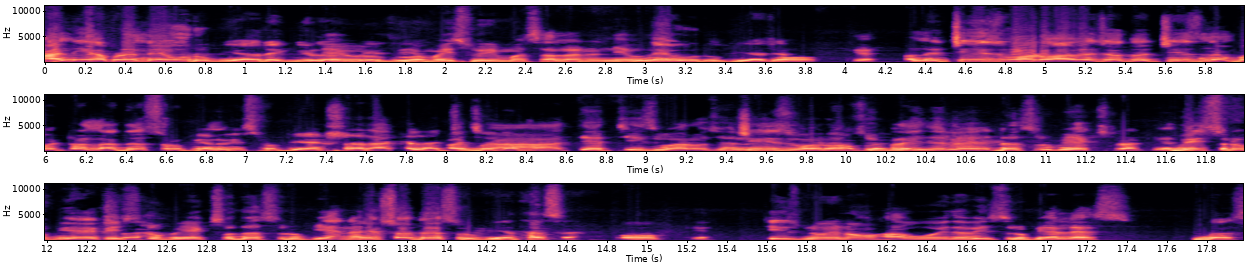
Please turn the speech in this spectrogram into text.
આની આપણે નેવું રૂપિયા રેગ્યુલર રૂપિયા મૈસુરી મસાલા ને નેવું. નેવું રૂપિયા છે. ઓકે. અને ચીઝ વાળો આવે છે તો ચીઝ ને બટર ના દસ રૂપિયા વીસ રૂપિયા એક્સ્ટ્રા રાખેલા છે હા તે ચીઝ વાળો છે ને? Cheese વાળો શું પ્રાઇસ એટલે દસ રૂપિયા એક્સ્ટ્રા કે? વીસ રૂપિયા વીસ. રૂપિયા એકસો દસ રૂપિયા ને? એકસો દસ રૂપિયા થશે. ઓકે. ચીઝ નો ન ખાવું હોય તો વીસ રૂપિયા લેસ બસ.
